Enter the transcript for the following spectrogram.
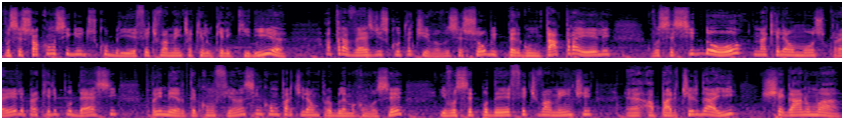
você só conseguiu descobrir efetivamente aquilo que ele queria através de escuta ativa. Você soube perguntar para ele, você se doou naquele almoço para ele para que ele pudesse, primeiro, ter confiança em compartilhar um problema com você e você poder efetivamente, é, a partir daí, chegar numa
